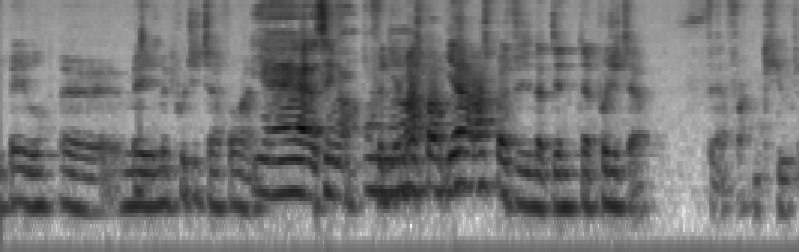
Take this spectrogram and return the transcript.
i, bagved øh, med, med Puchita foran. Ja, jeg tænker oh, fordi jeg no. jeg er også bare, fordi den, der- den der Puchita, den er fucking cute.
